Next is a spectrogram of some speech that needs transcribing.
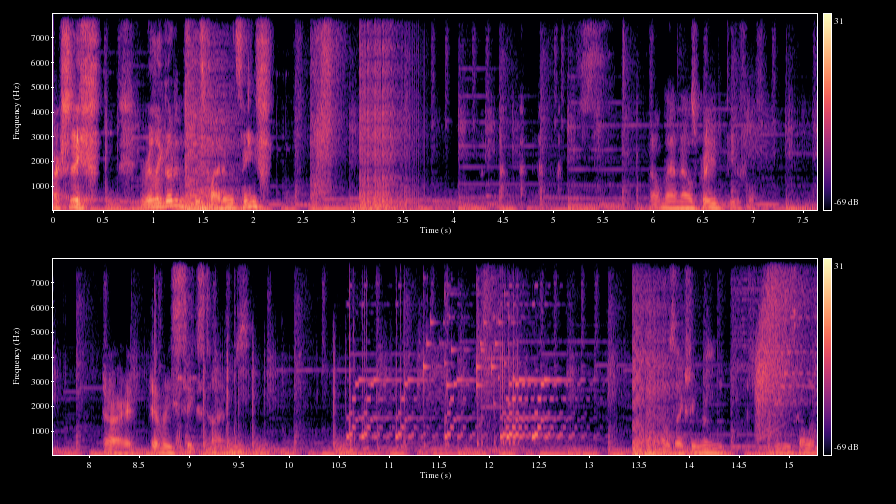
Actually really good into this fight, it would seem. oh man, that was pretty beautiful. Alright, every six times. That was actually really, really solid.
